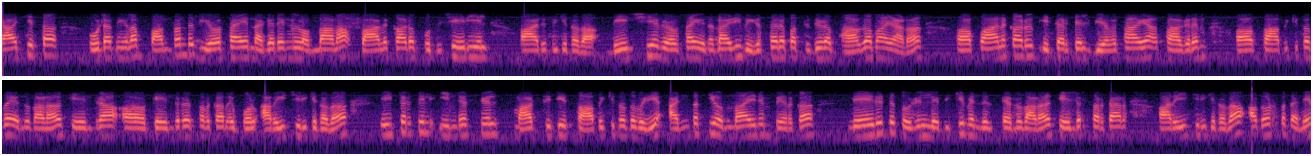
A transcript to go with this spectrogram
രാജ്യത്ത് ഉടനീളം പന്ത്രണ്ട് വ്യവസായ നഗരങ്ങളിൽ ഒന്നാണ് പാലക്കാട് പുതുശ്ശേരിയിൽ ആരംഭിക്കുന്നത്. ദേശീയ വ്യവസായ ഇടനാഴി വികസന പദ്ധതിയുടെ ഭാഗമായാണ് പാലക്കാട് ഇത്തരത്തിൽ വ്യവസായ സാഗരം സ്ഥാപിക്കുന്നത് എന്നതാണ് കേന്ദ്ര കേന്ദ്ര സർക്കാർ ഇപ്പോൾ അറിയിച്ചിരിക്കുന്നത്. ഇത്തരത്തിൽ ഇൻഡസ്ട്രിയൽ സ്മാർട്ട് സിറ്റി സ്ഥാപിക്കുന്നത് വഴി അൻപത്തി ഒന്നായിരം പേർക്ക് നേരിട്ട് തൊഴിൽ ലഭിക്കുമെന്ന് എന്നതാണ് കേന്ദ്ര സർക്കാർ അറിയിച്ചിരിക്കുന്നത്. അതോടൊപ്പം തന്നെ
